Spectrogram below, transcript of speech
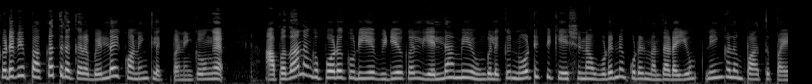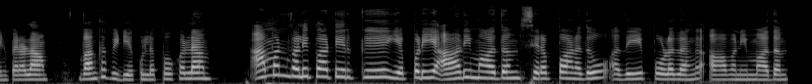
கூடவே பக்கத்தில் இருக்கிற பெல் ஐக்கானையும் கிளிக் பண்ணிக்கோங்க. அப்போ தான் நாங்கள் போடக்கூடிய வீடியோக்கள் எல்லாமே உங்களுக்கு நோட்டிஃபிகேஷனாக உடனுக்குடன் வந்தடையும். நீங்களும் பார்த்து பயன்பெறலாம். வாங்க வீடியோக்குள்ளே போகலாம். அம்மன் வழிபாட்டிற்கு எப்படி ஆடி மாதம் சிறப்பானதோ அதே போல தாங்க ஆவணி மாதம்.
